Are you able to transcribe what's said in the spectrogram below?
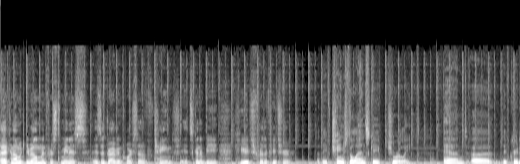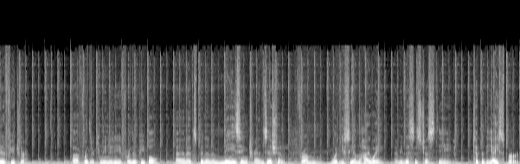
Economic development for Stz'uminus is a driving force of change. It's going to be huge for the future. They've changed the landscape, surely, and uh, they've created a future uh, for their community, for their people, and it's been an amazing transition from what you see on the highway. I mean, this is just the tip of the iceberg.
